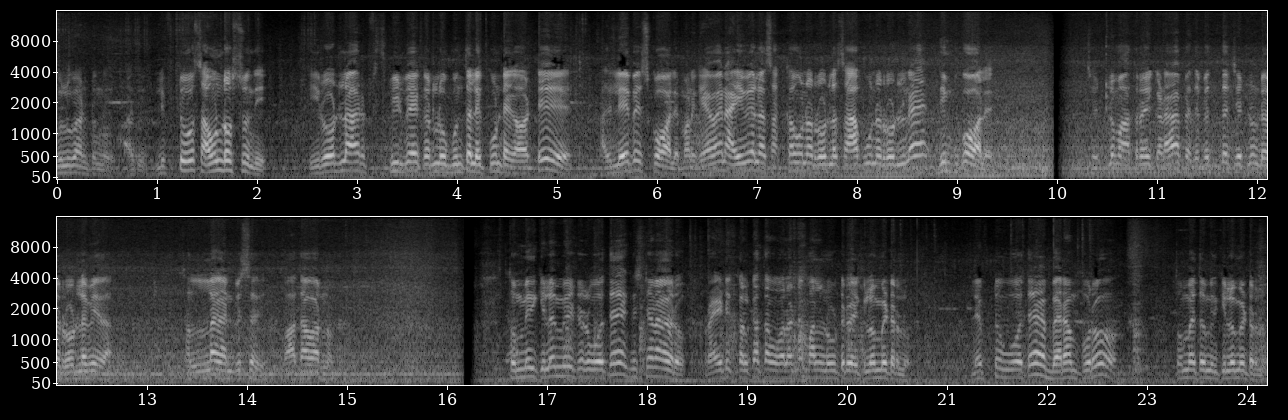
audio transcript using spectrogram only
గులుగు అంటుంది. అది లిఫ్ట్ సౌండ్ వస్తుంది. ఈ రోడ్ల స్పీడ్ బ్రేకర్లు గుంతలు ఎక్కువ ఉంటాయి కాబట్టి అది లేపేసుకోవాలి. మనకి ఏమైనా హైవేలో చక్కగా ఉన్న రోడ్ల సాపు ఉన్న రోడ్లనే దింపుకోవాలి. చెట్లు మాత్రం ఇక్కడ పెద్ద పెద్ద చెట్లు ఉంటాయి రోడ్ల మీద. చల్లగా అనిపిస్తుంది వాతావరణం. తొమ్మిది కిలోమీటర్ పోతే కృష్ణనగర్. రైట్ కలకత్తా పోవాలంటే మళ్ళీ నూట ఇరవై కిలోమీటర్లు. లెఫ్ట్ పోతే బెరంపూర్ తొంభై తొమ్మిది కిలోమీటర్లు.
